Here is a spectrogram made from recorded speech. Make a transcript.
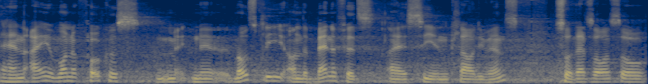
And I want to focus mostly on the benefits I see in cloud events. So that's also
